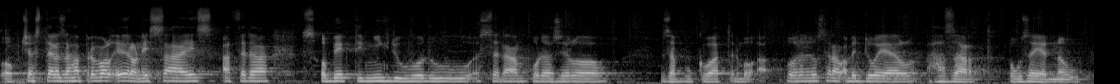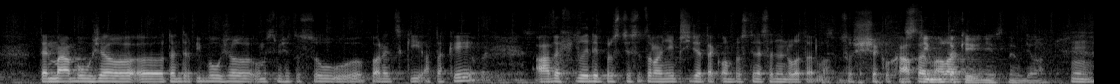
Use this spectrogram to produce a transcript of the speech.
Občas teda zahaproval i Ronnie Size a teda z objektivních důvodů se nám podařilo zabukovat, nebo podařilo se nám, aby dojel Hazard pouze jednou. Ten má bohužel, eh, ten trpí bohužel, myslím, že to jsou panické ataky. A ve chvíli, kdy prostě se to na něj přijde, tak on prostě nesedne do letadla, což jako chápem, S tím ale... taky nic neudělá. Hmm.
